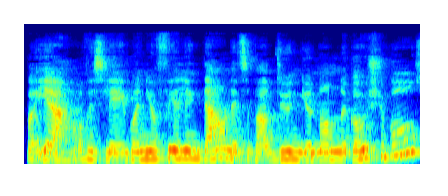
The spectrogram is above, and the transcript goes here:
But yeah, obviously, when you're feeling down, it's about doing your non negotiables.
